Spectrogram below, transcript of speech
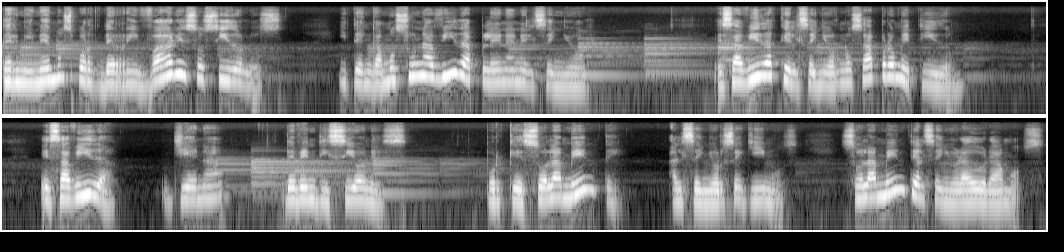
Terminemos por derribar esos ídolos y tengamos una vida plena en el Señor. Esa vida que el Señor nos ha prometido. Esa vida llena de bendiciones. Porque solamente al Señor seguimos. Solamente al Señor adoramos.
